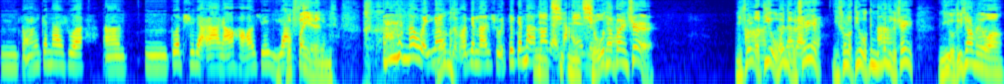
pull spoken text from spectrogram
嗯，总是跟他说，嗯嗯，多吃点啊，然后好好学习啊、多烦人！你 那我应该怎么跟他说？就跟他唠你求点啥呀？你求他就是办事儿。你说啊老弟，我问你个事儿。你说老弟，我跟你问你个事儿。你有对象没有啊？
